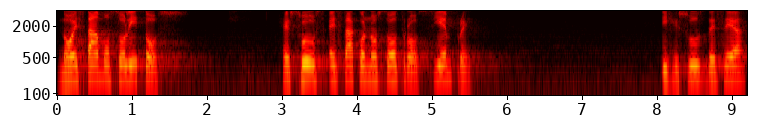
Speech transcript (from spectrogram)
No estamos solitos. Jesús está con nosotros siempre. Y Jesús desea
